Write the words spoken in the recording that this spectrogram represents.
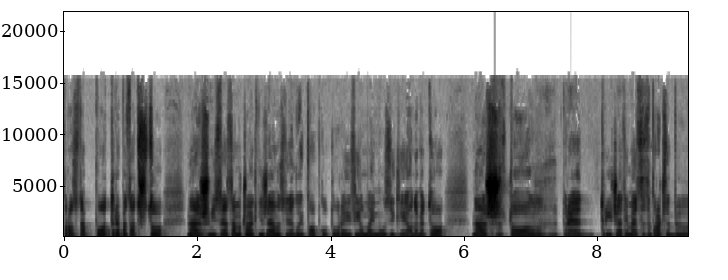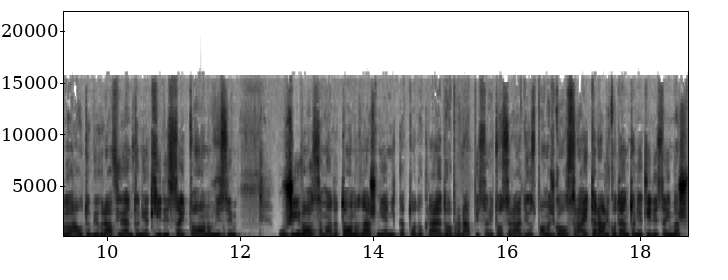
prosto ta potreba, zato što, znaš, nisam ja samo čovjek književnosti, nego i pop kulture, i filma, i muzike, i onda me to, znaš, to pre 3-4 meseca sam pročitao autobiografiju Antonija Kidisa i to ono, mislim, uživao sam, a da to ono, znaš, nije nikad to do kraja dobro napisano i to se radi uz pomoć ghostwritera, ali kod Antonija Kidisa imaš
